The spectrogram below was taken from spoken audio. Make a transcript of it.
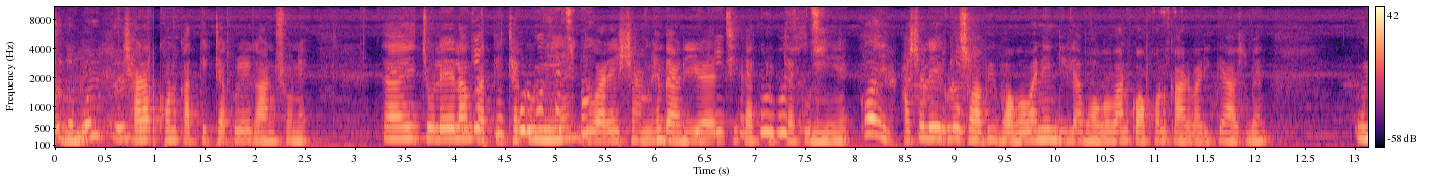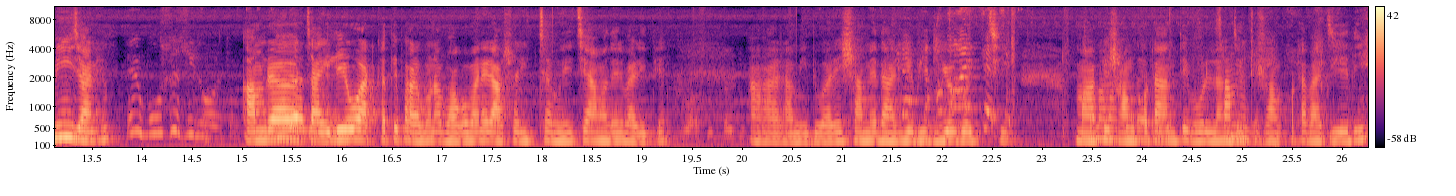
শুনবে। সারাক্ষণ কার্তিক ঠাকুরের গান শোনে। তাই চলে এলাম কার্তিক ঠাকুর নিয়ে দুয়ারের সামনে দাঁড়িয়ে আছি কার্তিক ঠাকুর নিয়ে। আসলে এগুলো সবই ভগবানের লীলা। ভগবান কখন কার বাড়িতে আসবেন উনিই জানেন। আমরা চাইলেও আটকাতে পারব না। ভগবানের আসার ইচ্ছা হয়েছে আমাদের বাড়িতে। আর আমি দুয়ারের সামনে দাঁড়িয়ে ভিডিও করছি। মাকে শঙ্কটা আনতে বললাম যে একটু শঙ্কটা বাজিয়ে দিই।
